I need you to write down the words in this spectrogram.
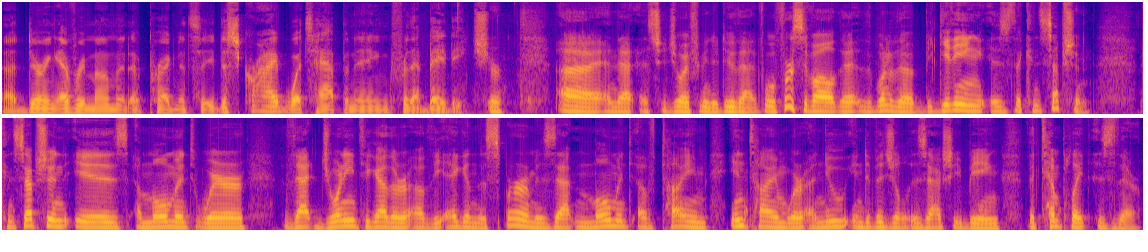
uh, during every moment of pregnancy. Describe what's happening for that baby. Sure, uh, and that it's a joy for me to do that. Well, first of all, the, the, one of the beginning is the conception. Conception is a moment where that joining together of the egg and the sperm is that moment of time in time where a new individual is actually being the template is there.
